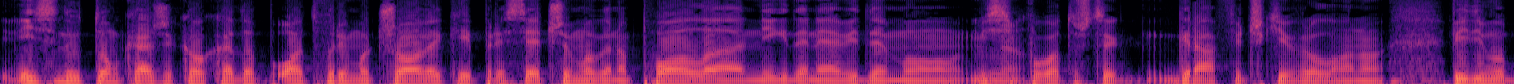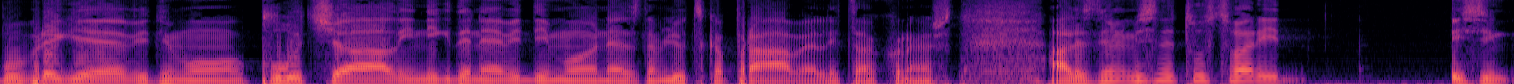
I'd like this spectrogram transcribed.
mislim da u tom kaže kao kada otvorimo čoveka i presečemo ga na pola, nigde ne vidimo, mislim no. pogotovo što je grafički vrlo ono, vidimo bubrege, vidimo pluća, ali nigde ne vidimo, ne znam, ljudska prava ili tako nešto. Ali mislim da tu stvari, mislim,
